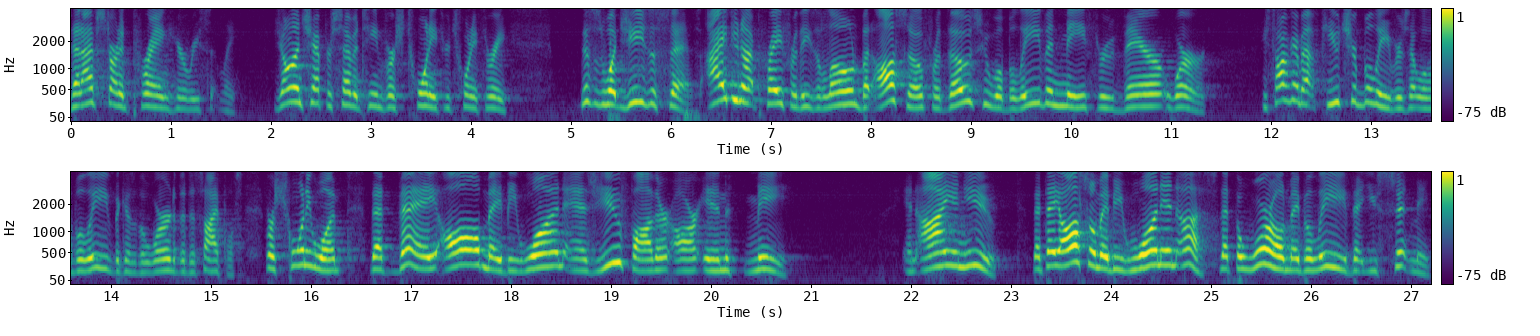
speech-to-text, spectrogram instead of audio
that I've started praying here recently. John chapter 17, verse 20 through 23. This is what Jesus says I do not pray for these alone, but also for those who will believe in me through their word. He's talking about future believers that will believe because of the word of the disciples. Verse 21 that they all may be one as you, Father, are in me, and I in you, that they also may be one in us, that the world may believe that you sent me.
